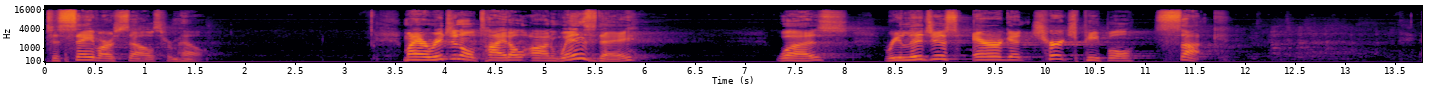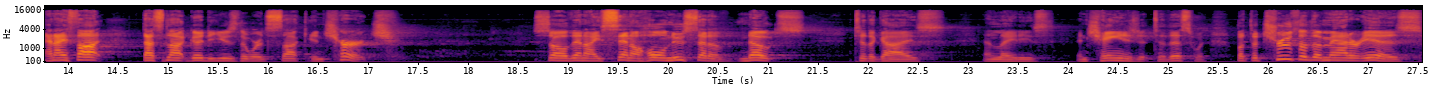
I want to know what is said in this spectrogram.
to save ourselves from hell. My original title on Wednesday was Religious, Arrogant Church People Suck. And I thought, that's not good to use the word suck in church. So then I sent a whole new set of notes to the guys and ladies and changed it to this one. But the truth of the matter is,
